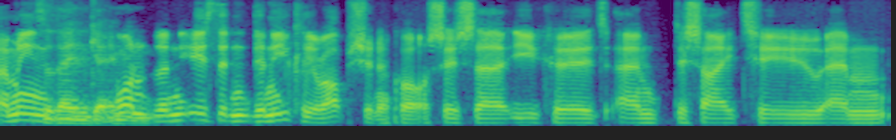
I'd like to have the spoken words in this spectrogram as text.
I mean, to then get one in. is the the nuclear option, of course, is that you could um, decide to um,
